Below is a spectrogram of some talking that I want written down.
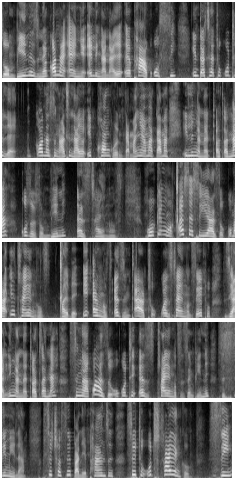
zombini zinekona enye elinganayo epha kuc into ethetha ukuthi le kona singathi nayo i-congruent ngamanye amagama ilingana tata na kuzo zombini ezi triangles ngoke ngoxa sesiyazi ukuba ii-triangles xebe ii-angles ezintathu kwezi triangles zethu ziyalingana twatsana singakwazi ukuthi ezi triangles zimbini zisimila sitsho sibhale phantsi sithi utriangle c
